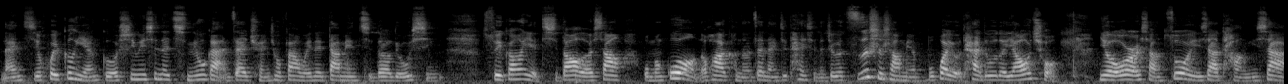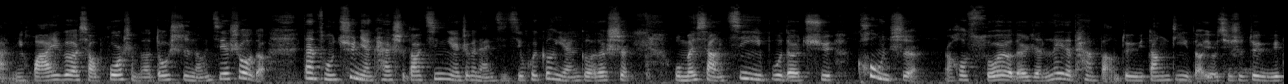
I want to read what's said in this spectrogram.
南极会更严格，是因为现在禽流感在全球范围内大面积的流行，所以刚刚也提到了，像我们过往的话，可能在南极探险的这个姿势上面不会有太多的要求，你偶尔想坐一下、躺一下，你滑一个小坡什么的都是能接受的。但从去年开始到今年，这个南极季会更严格的是，我们想进一步的去控制。然后所有的人类的探访，对于当地的，尤其是对于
